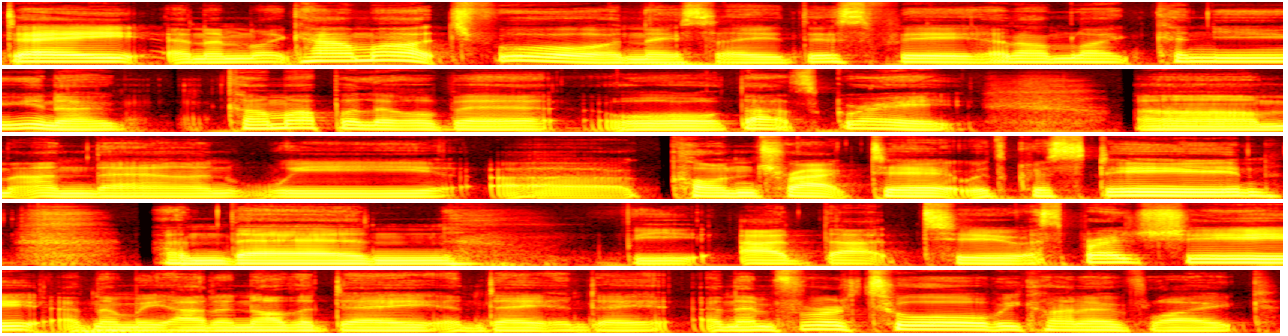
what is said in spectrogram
date?" And I'm like, "How much for?" And they say this fee, and I'm like, "Can you, you know, come up a little bit?" Or that's great. Um, and then we uh, contract it with Christine, and then we add that to a spreadsheet and then we add another date and date and date and then for a tour we kind of like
